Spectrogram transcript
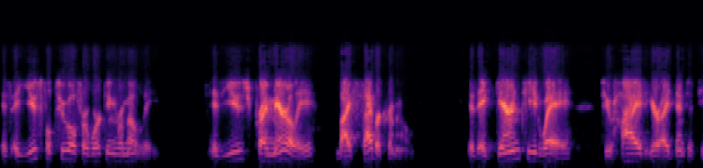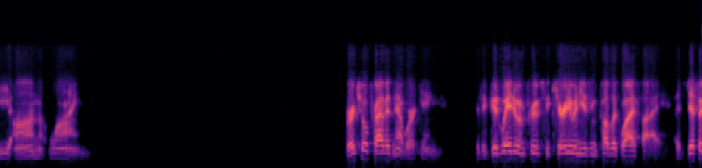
Is a useful tool for working remotely. Is used primarily by cyber criminals. Is a guaranteed way to hide your identity online. Virtual private networking is a good way to improve security when using public Wi-Fi, diffi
